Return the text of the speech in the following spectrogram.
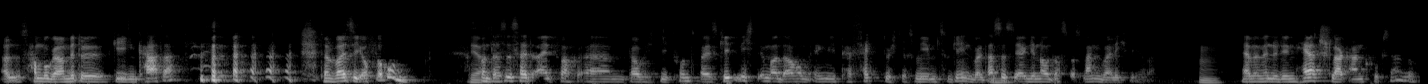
also das Hamburger Mittel gegen Kater, dann weiß ich auch warum. Ja. Und das ist halt einfach, ähm, glaube ich, die Kunst, weil es geht nicht immer darum, irgendwie perfekt durch das Leben zu gehen, weil das mhm. ist ja genau das, was langweilig wäre. Mhm. Ja, aber wenn du den Herzschlag anguckst, also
